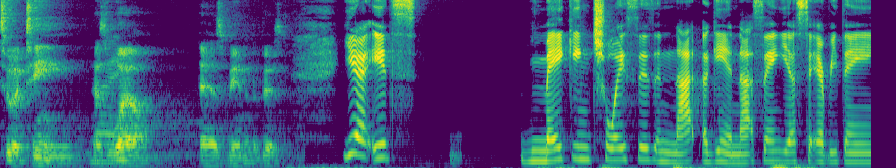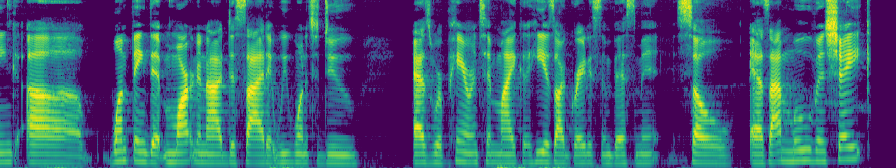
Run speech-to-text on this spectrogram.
to a team as Right. well as being in the business? yeah, it's making choices and not again not saying yes to everything. Uh, one thing that Martin and I decided we wanted to do as we're parenting Micah, he is our greatest investment. So as I move and shake,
